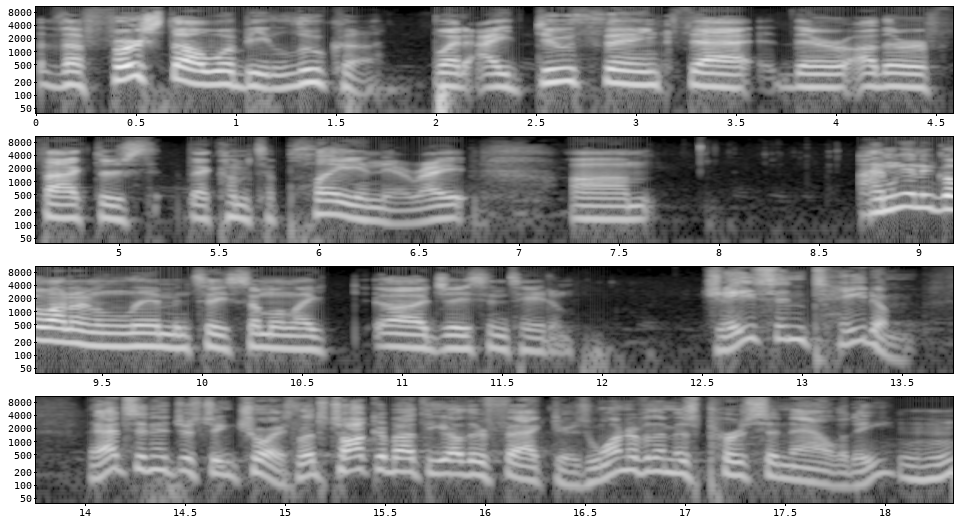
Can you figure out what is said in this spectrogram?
the first thought would be Luka, but I do think that there are other factors that come to play in there, right? Um, I'm going to go out on a limb and say someone like uh, Jayson Tatum. Jayson Tatum. That's an interesting choice. Let's talk about the other factors. One of them is personality. Mm-hmm.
